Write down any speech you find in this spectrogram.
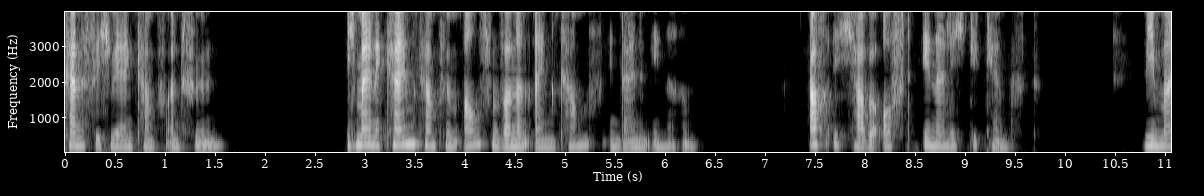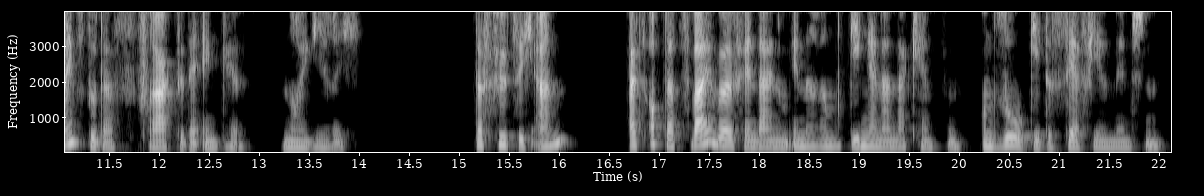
kann es sich wie ein Kampf anfühlen. Ich meine keinen Kampf im Außen, sondern einen Kampf in deinem Inneren. Auch ich habe oft innerlich gekämpft. Wie meinst du das? fragte der Enkel neugierig. Das fühlt sich an, als ob da zwei Wölfe in deinem Inneren gegeneinander kämpfen. Und so geht es sehr vielen Menschen.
